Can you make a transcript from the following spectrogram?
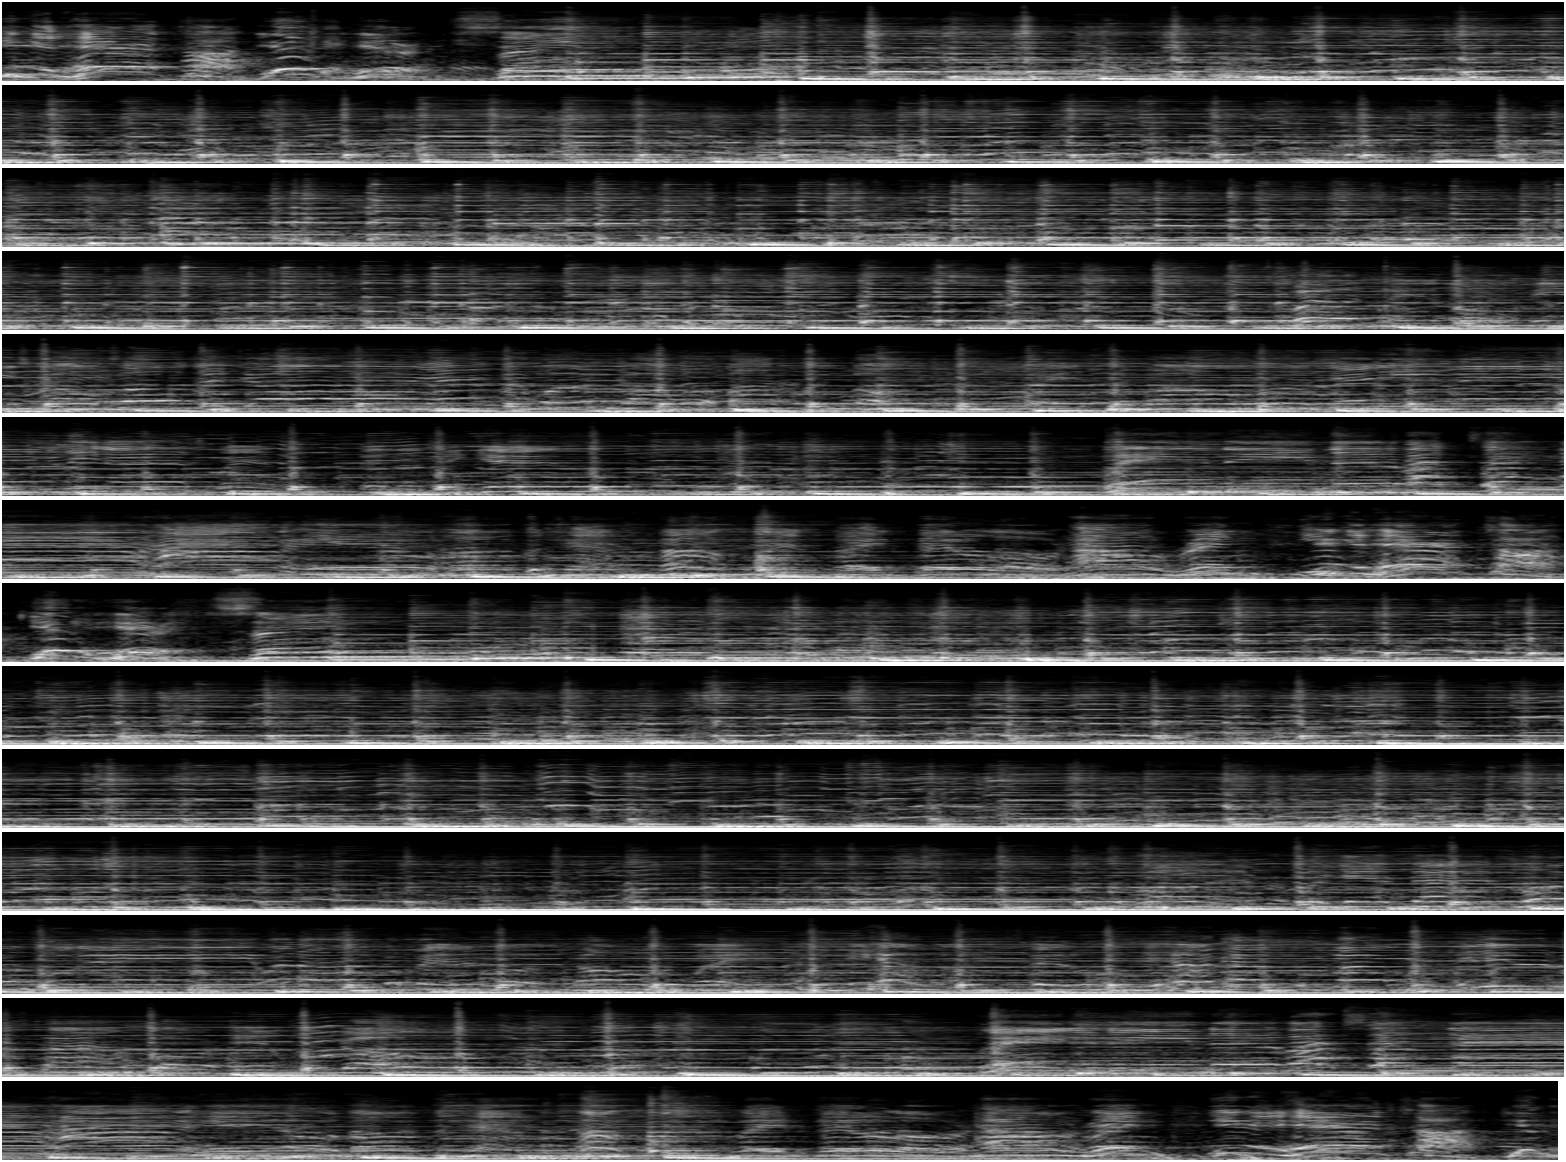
You can hear it talk, you can hear it sing. Ring. You can hear it talk, you can hear it sing.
